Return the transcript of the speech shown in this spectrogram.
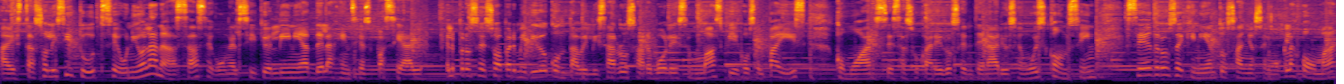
A esta solicitud se unió la NASA, según el sitio en línea de la Agencia Espacial. El proceso ha permitido contabilizar los árboles más viejos del país, como arces azucareros centenarios en Wisconsin, cedros de 500 años en Oklahoma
